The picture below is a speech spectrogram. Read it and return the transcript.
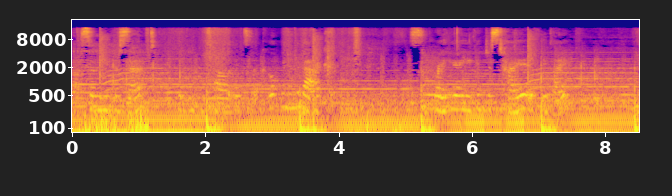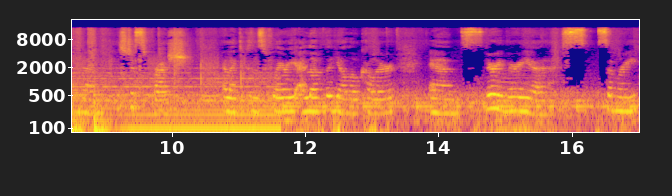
about 70% how it looks like open in the back. Right here you can just tie it if you'd like. And then it's just fresh. I like it because it's flary. I love the yellow color and it's very, very uh, summery.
